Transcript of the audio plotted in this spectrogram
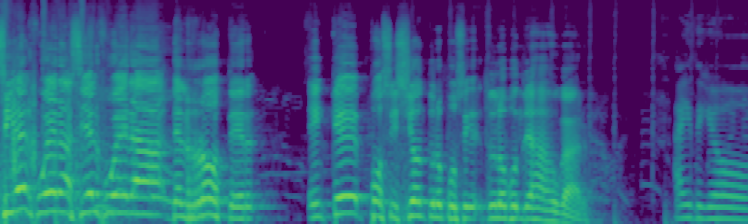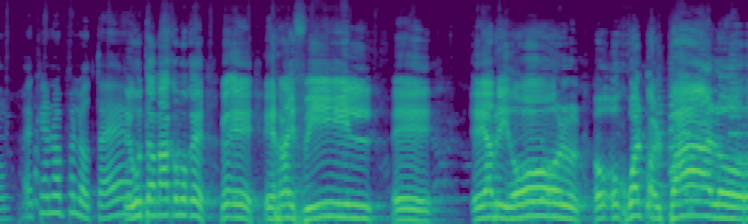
Si él fuera, si él fuera del roster, ¿en qué posición tú lo, tú lo pondrías a jugar? Ay, Dios, es que no es pelotero. ¿Te gusta más como que eh, eh, right field, eh, eh, abridor o, o cuarto al palo?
